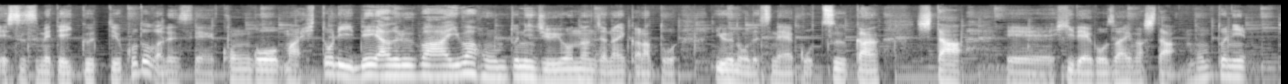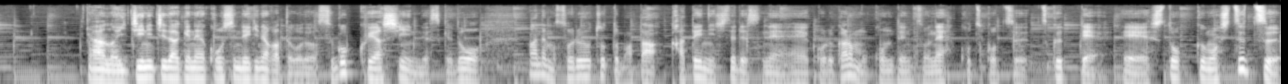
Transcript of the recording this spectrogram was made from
え、進めていくっていうことがですね今後、まあ、一人でやる場合は本当に重要なんじゃないかなというのをですねこう痛感した、えー、日でございました。本当にあの、1日だけね、更新できなかったことがすごく悔しいんですけど、まあでもそれをちょっとまた糧にしてですね、これからもコンテンツをね、コツコツ作って、えー、ストックもしつつ、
